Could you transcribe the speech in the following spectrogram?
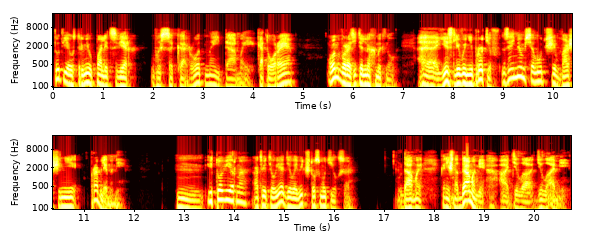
Тут я устремил палец вверх. «Высокородной дамой, которая...» Он выразительно хмыкнул. «А если вы не против, займемся лучше вашими проблемами». «И то верно», — ответил я, делая вид, что смутился. «Дамы, конечно, дамами, а дела делами».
